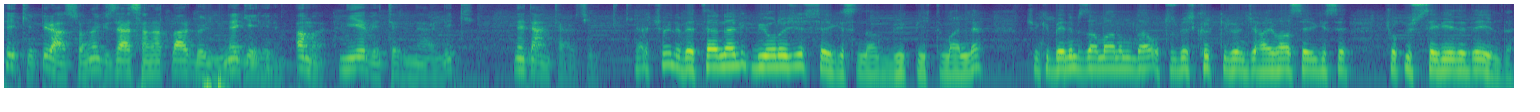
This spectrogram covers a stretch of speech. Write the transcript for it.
Peki biraz sonra Güzel Sanatlar bölümüne gelelim. Ama niye veterinerlik? Neden tercih ettik? Ya şöyle veterinerlik biyoloji sevgisinden büyük bir ihtimalle. Çünkü benim zamanımda 35-40 yıl önce hayvan sevgisi çok üst seviyede değildi.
